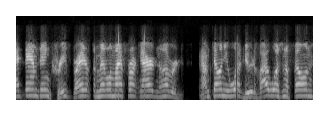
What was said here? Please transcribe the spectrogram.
That damn thing creeped right up the middle of my front yard and hovered. And I'm telling you what, dude, if I wasn't a felon,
